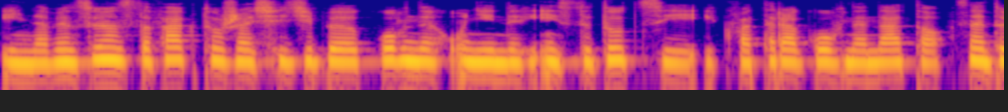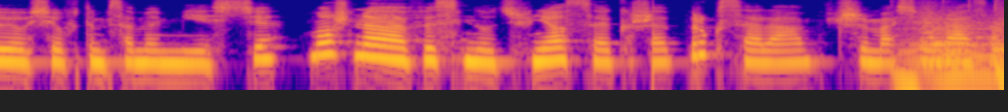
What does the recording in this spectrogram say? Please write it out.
i nawiązując do faktu, że siedziby głównych unijnych instytucji i kwatera główne NATO znajdują się w tym samym mieście, można wysnuć wniosek, że Bruksela trzyma się razem.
